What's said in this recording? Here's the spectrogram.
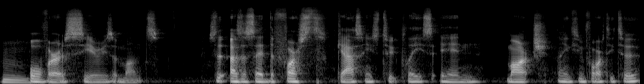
hmm. over a series of months. So, as I said, the first gassings took place in March 1942.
